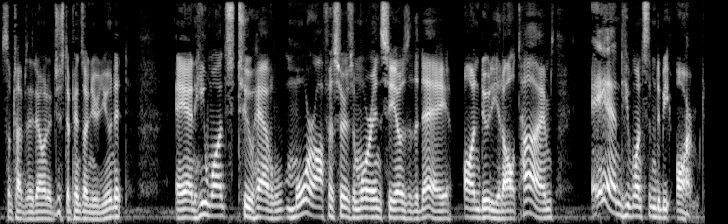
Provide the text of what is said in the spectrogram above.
sometimes they don't. It just depends on your unit. And he wants to have more officers and more NCOs of the day on duty at all times, and he wants them to be armed,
